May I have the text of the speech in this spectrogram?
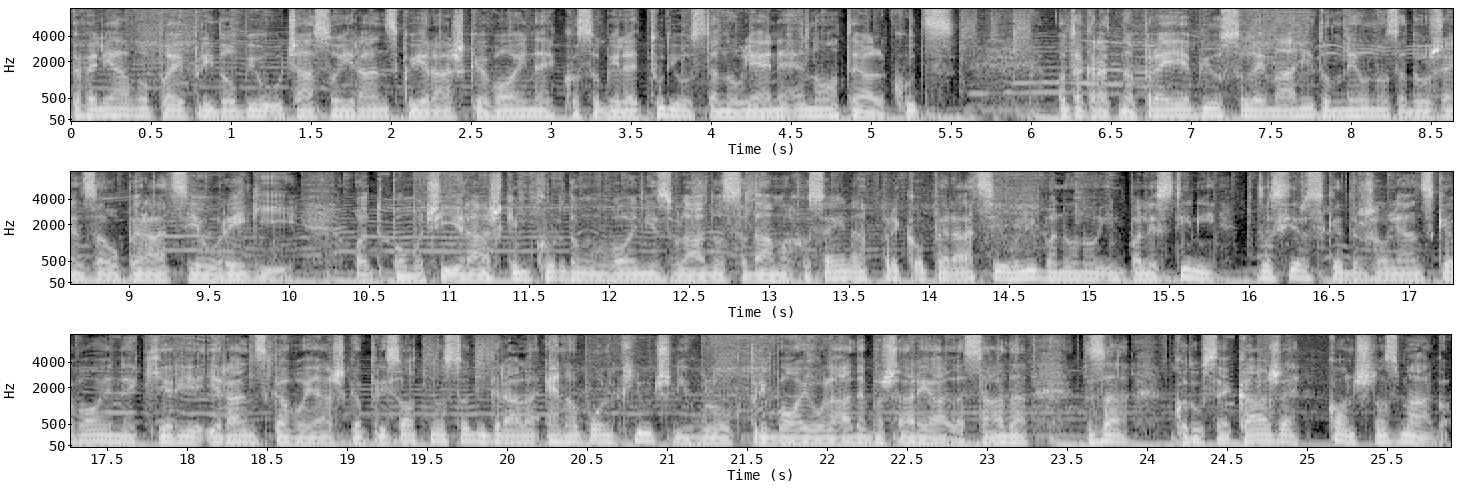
veljavo pa je pridobil v času iransko-iraške vojne, ko so bile tudi ustanovljene enote Al-Quds. Od takrat naprej je bil Soleimani domnevno zadolžen za operacije v regiji, od pomoči iraškim kurdom v vojni z vlado Sadama Huseina prek operacij v Libanonu in Palestini do sirske državljanske vojne, kjer je iranska vojaška prisotnost odigrala eno bolj ključnih vlog pri boju vlade Bašarja al-Assada za, kot vse kaže, končno zmago.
